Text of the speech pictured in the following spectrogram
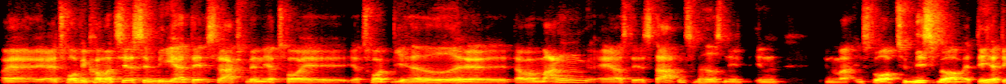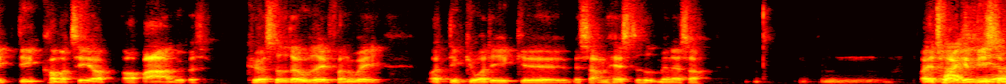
Og jeg, jeg tror, vi kommer til at se mere af den slags, men jeg tror, jeg, øh, jeg tror at vi havde, øh, der var mange af os der i starten, som havde sådan en, en, en, en stor optimisme om, at det her, det, det kommer til at, at bare løbe, køre afsted derudad fra nu af, og det gjorde det ikke øh, med samme hastighed, men altså, mm, og jeg tror ikke, at vi som...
